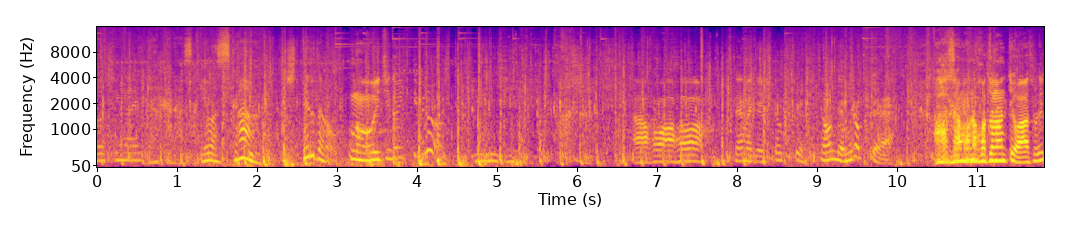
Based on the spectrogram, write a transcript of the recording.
酒はスカン知ってるだろ。もう一度言ってみろ。アホアホ。せめて一口飲んでみろって。狭間のことなんて忘れ。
